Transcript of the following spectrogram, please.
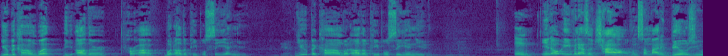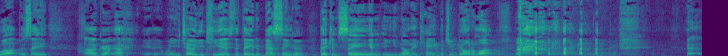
You become what the other, uh, what other people see in you. Yeah. You become what other people see in you. Mm. You know, even as a child, when somebody builds you up and say, Oh, girl, uh, when you tell your kids that they're the best singer, they can sing, and, and you know they can't, but you build them up. uh,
